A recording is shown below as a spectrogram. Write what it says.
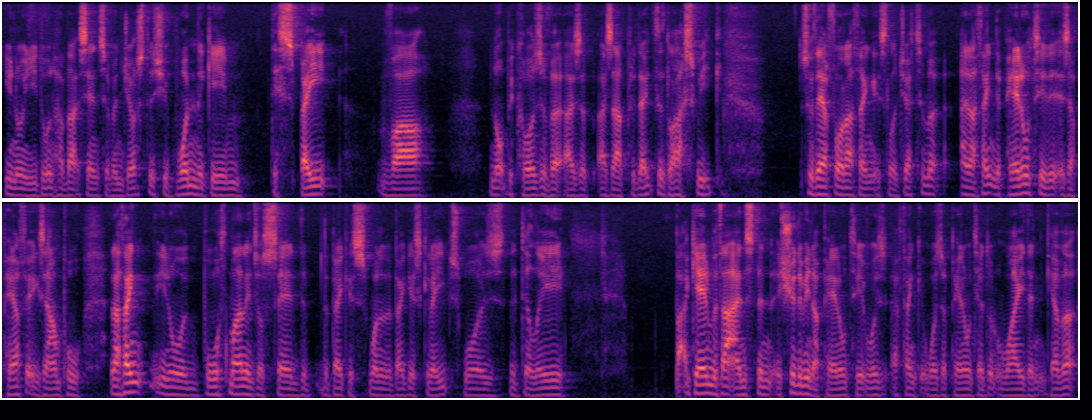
You know, you don't have that sense of injustice. You've won the game despite VAR, not because of it, as a, as I predicted last week. So therefore, I think it's legitimate, and I think the penalty is a perfect example. And I think you know both managers said the, the biggest one of the biggest gripes was the delay but again, with that instant, it should have been a penalty. It was, I think, it was a penalty. I don't know why he didn't give it.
